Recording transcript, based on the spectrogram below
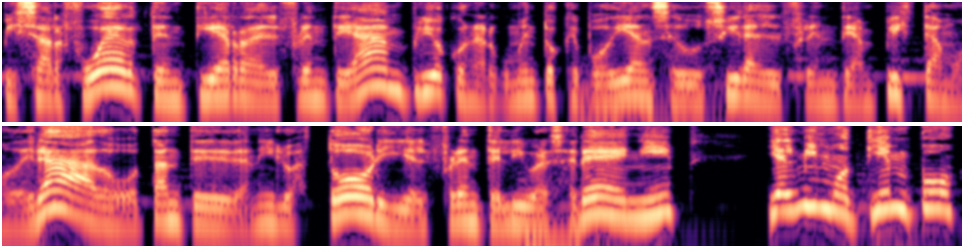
pisar fuerte en tierra del Frente Amplio con argumentos que podían seducir al Frente Amplista moderado, votante de Danilo Astori y el Frente Libre Sereñi, y al mismo tiempo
